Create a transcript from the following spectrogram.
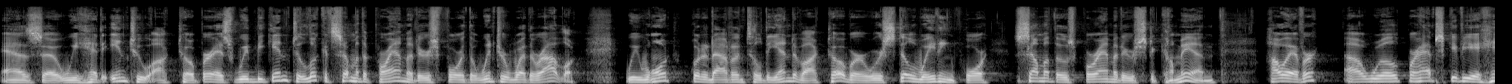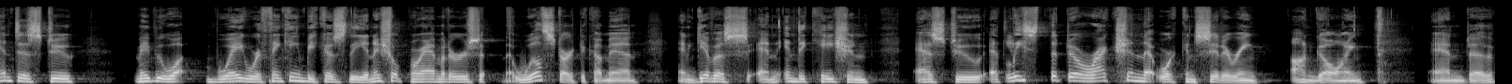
as uh, we head into October as we begin to look at some of the parameters for the winter weather outlook. We won't put it out until the end of October. We're still waiting for some of those parameters to come in. However, uh, we'll perhaps give you a hint as to maybe what way we're thinking because the initial parameters will start to come in and give us an indication as to at least the direction that we're considering ongoing. And uh,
